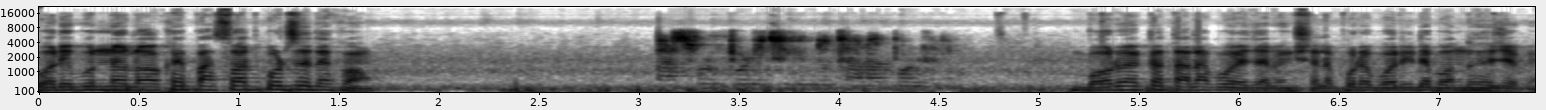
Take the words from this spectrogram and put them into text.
পরিপূর্ণ লক হয়ে পাসওয়ার্ড পড়ছে দেখো? পাসওয়ার্ড পড়েছে কিন্তু তালা পড়ে বড় একটা তালা পড়ে যাবে ইনশাল্লাহ পুরো বডিটা বন্ধ হয়ে যাবে।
